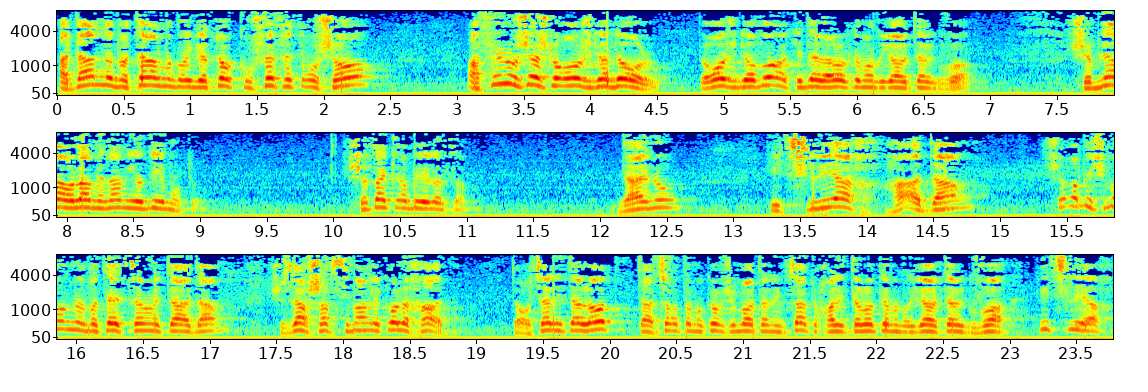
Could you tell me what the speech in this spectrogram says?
אדם מוותר על מדרגתו, כופף את ראשו, אפילו שיש לו ראש גדול וראש גבוה כדי לעלות למדרגה יותר גבוהה. שבני העולם אינם יודעים אותו. שתק רבי אלעזר. דהיינו, הצליח האדם, שרבי שמעון מבטא אצלנו את האדם, שזה עכשיו סימן לכל אחד. אתה רוצה להתעלות, תעצור את המקום שבו אתה נמצא, תוכל להתעלות למדרגה יותר גבוהה. הצליח.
